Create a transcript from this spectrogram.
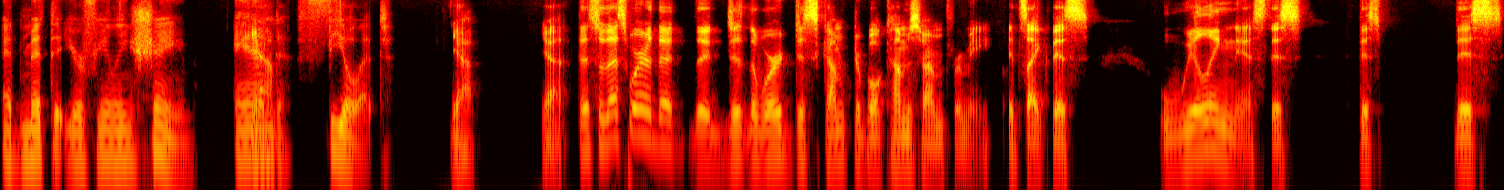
admit that you're feeling shame and feel it. Yeah. Yeah. So that's where the, the the word discomfortable comes from for me. It's like this willingness, this this this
